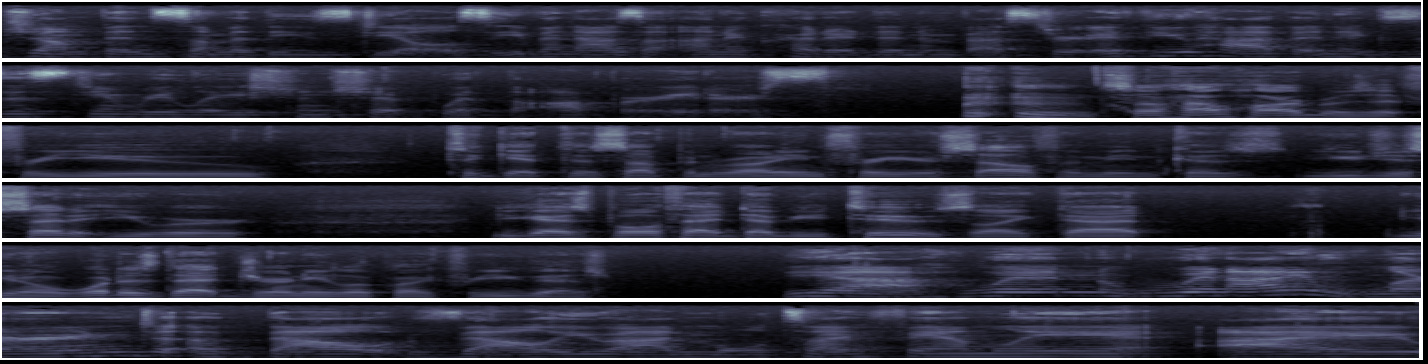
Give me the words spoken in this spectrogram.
jump in some of these deals, even as an unaccredited investor, if you have an existing relationship with the operators. So how hard was it for you to get this up and running for yourself? I mean, because you just said it, you were, you guys both had W twos like that. You know, what does that journey look like for you guys? Yeah, when when I learned about value add multifamily, I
